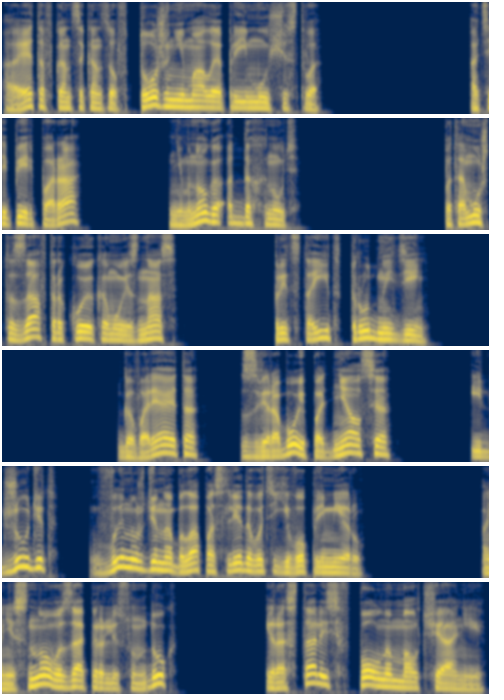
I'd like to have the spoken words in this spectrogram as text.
А это, в конце концов, тоже немалое преимущество. А теперь пора немного отдохнуть. Потому что завтра кое-кому из нас предстоит трудный день. Говоря это, Зверобой поднялся, и Джудит вынуждена была последовать его примеру. Они снова заперли сундук и расстались в полном молчании.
